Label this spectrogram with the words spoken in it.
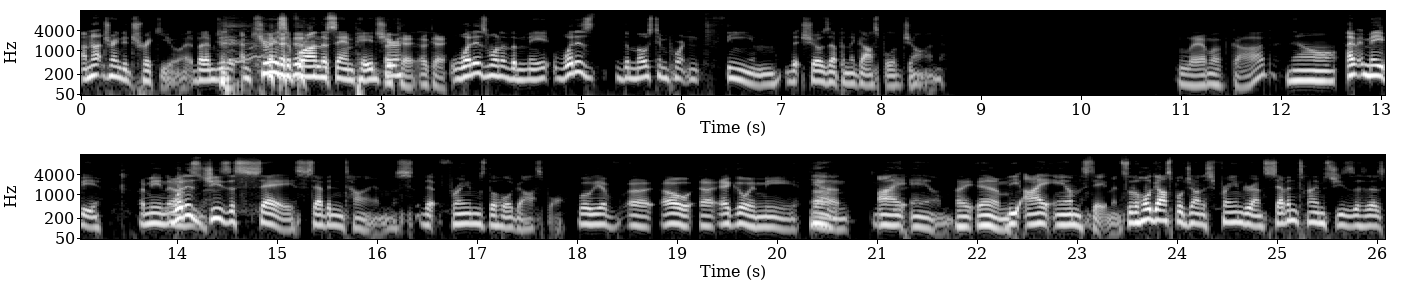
I'm not trying to trick you, uh, but I'm just, I'm curious if we're on the same page here. Okay, okay. What is one of the ma- what is the most important theme that shows up in the Gospel of John? Lamb of God. No, I mean, maybe. I mean, What um, does Jesus say seven times that frames the whole gospel? Well, we have uh, oh, uh, ego eimi. Um, I am. I am. The I am statement. So the whole Gospel of John is framed around seven times Jesus says,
